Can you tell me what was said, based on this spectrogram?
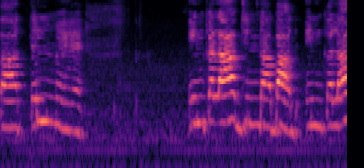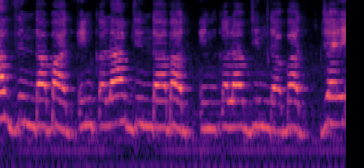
कातिल में है इनकलाब जिंदाबाद इनकलाब जिंदाबाद इनकलाब जिंदाबाद इनकलाब जिंदाबाद। जय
